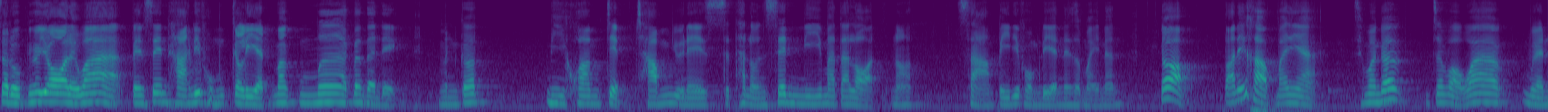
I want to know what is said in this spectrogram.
สรุปย่อๆเลยว่าเป็นเส้นทางที่ผมเกลียดมากๆตั้งแต่เด็ก มันก็ มีความเจ็บช้ำอยู่ในถนนเส้นนี้มาตลอดเนาะสามปีที่ผมเรียนในสมัยนั้น ก็ตอนที่ขับมาเนี่ยมันก็จะบอกว่าเหมือน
